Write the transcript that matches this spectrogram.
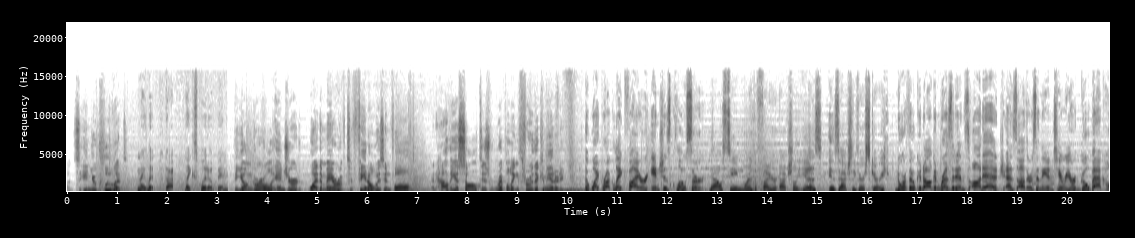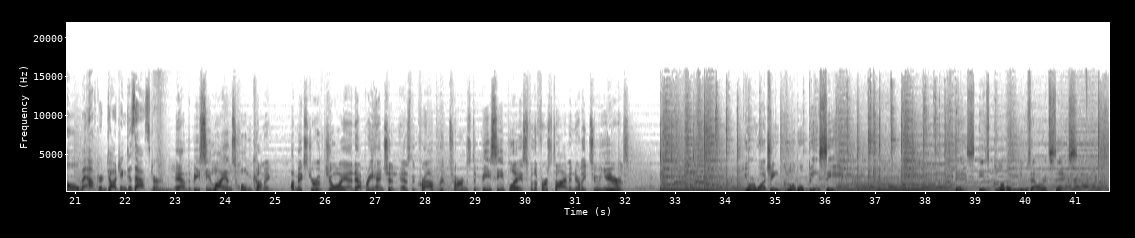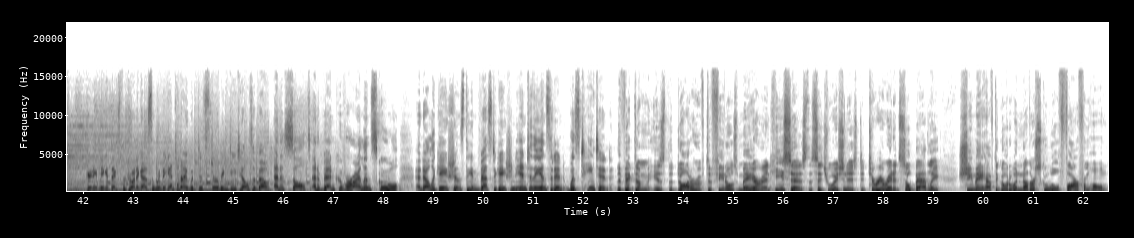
In Ucluelet. My lip got like split open. The young girl injured, why the mayor of Tofino is involved, and how the assault is rippling through the community. The White Rock Lake fire inches closer. Now seeing where the fire actually is is actually very scary. North Okanagan residents on edge as others in the interior go back home after dodging disaster. And the BC Lions homecoming. A mixture of joy and apprehension as the crowd returns to BC Place for the first time in nearly two years. You're watching Global BC. This is Global News Hour at 6. Good evening and thanks for joining us. We begin tonight with disturbing details about an assault at a Vancouver Island school and allegations the investigation into the incident was tainted. The victim is the daughter of Tofino's mayor, and he says the situation is deteriorated so badly she may have to go to another school far from home.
